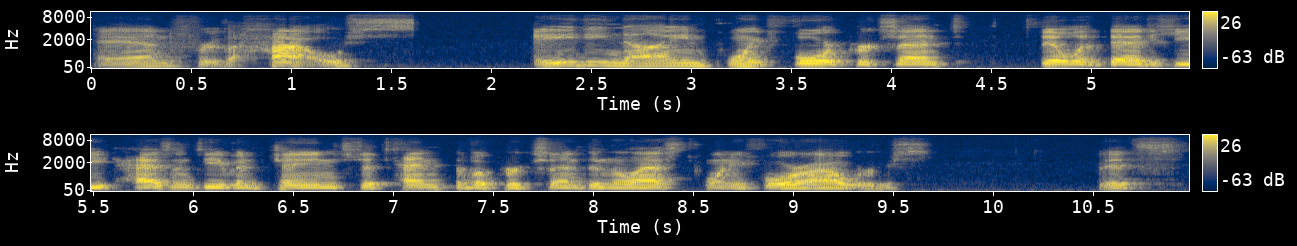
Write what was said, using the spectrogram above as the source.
And for the House, 89.4%. Still a dead heat. Hasn't even changed a tenth of a percent in the last 24 hours. It's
